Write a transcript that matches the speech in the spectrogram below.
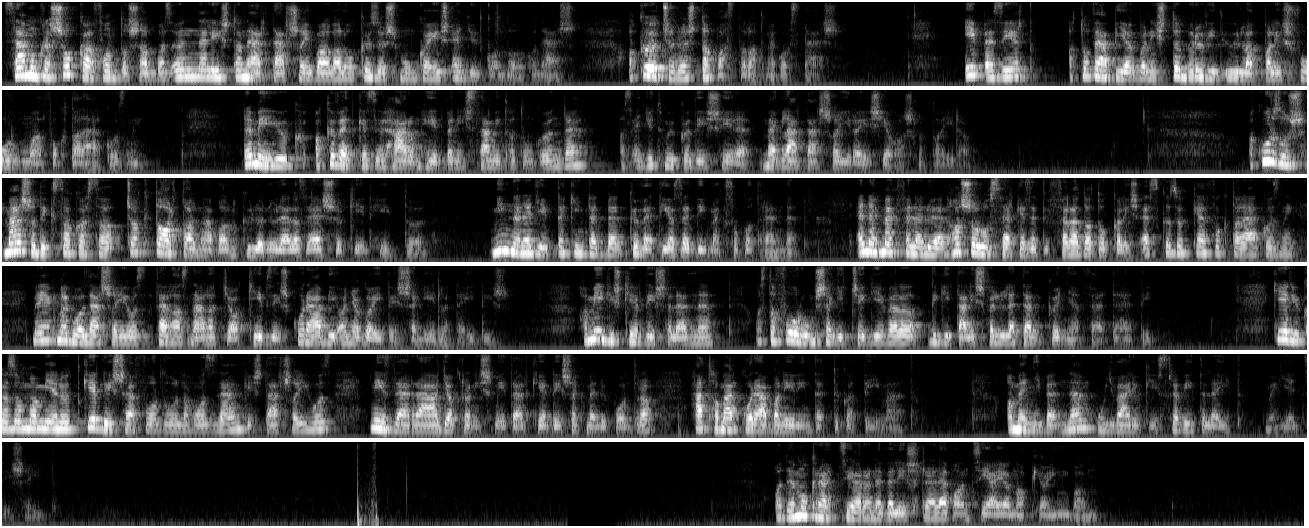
Számunkra sokkal fontosabb az önnel és tanártársaival való közös munka és együttgondolkodás, a kölcsönös tapasztalatmegosztás. Épp ezért a továbbiakban is több rövid űrlappal és fórummal fog találkozni. Reméljük, a következő három hétben is számíthatunk önre, az együttműködésére, meglátásaira és javaslataira. A kurzus második szakasza csak tartalmában különül el az első két héttől. Minden egyéb tekintetben követi az eddig megszokott rendet. Ennek megfelelően hasonló szerkezetű feladatokkal és eszközökkel fog találkozni, melyek megoldásaihoz felhasználhatja a képzés korábbi anyagait és segédleteit is. Ha mégis kérdése lenne, azt a fórum segítségével a digitális felületen könnyen felteheti. Kérjük azonban, mielőtt kérdéssel fordulna hozzánk és társaihoz, nézzen rá a gyakran ismételt kérdések menüpontra, hát ha már korábban érintettük a témát. Amennyiben nem, úgy várjuk észrevételeit, megjegyzéseit. A demokráciára nevelés relevanciája napjainkban.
